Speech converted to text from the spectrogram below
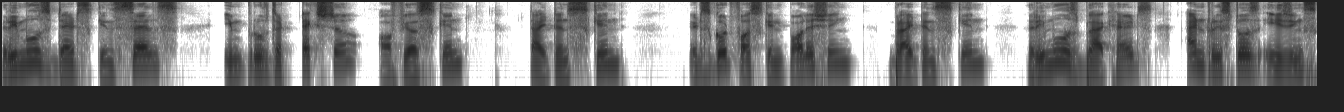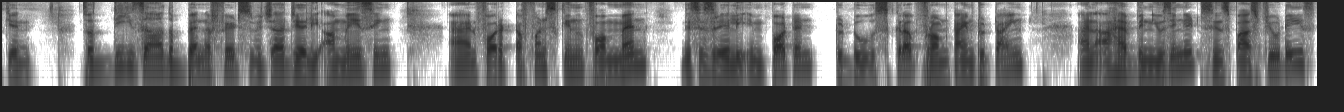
removes dead skin cells, improves the texture of your skin, tightens skin, it's good for skin polishing, brightens skin, removes blackheads, and restores aging skin. So these are the benefits which are really amazing. And for a toughened skin for men, this is really important to do scrub from time to time and I have been using it since past few days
